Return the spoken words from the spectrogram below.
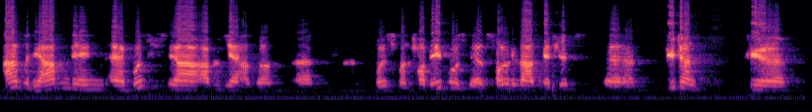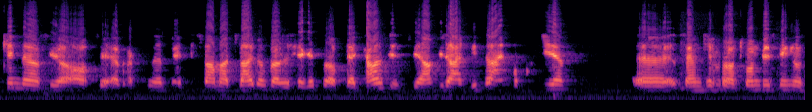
Also wir haben den äh, Bus, wir haben hier also einen äh, Bus von VW-Bus, der ist vollgeladen mit äh, Gütern für Kinder, für auch für Erwachsene mit warmer Kleidung, weil es ja jetzt auch sehr kalt ist. Wir haben wieder einen Wintereinbruch hier. Äh, es werden Temperaturen bis minus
